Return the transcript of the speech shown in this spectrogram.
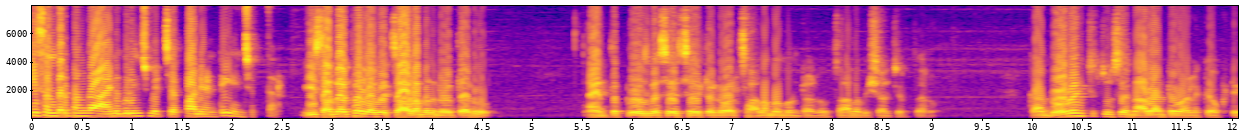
ఈ సందర్భంగా ఆయన గురించి మీరు చెప్పాలి అంటే ఏం చెప్తారు? ఈ సందర్భంలో మీరు చాలా మంది వెళ్తారు ఆయనతో క్లోజ్గా అసోసియేట్ వాళ్ళు చాలా మంది ఉంటారు చాలా విషయాలు చెప్తారు. కానీ దూరం నుంచి చూసే నాలాంటి వాళ్ళకి ఒకటి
